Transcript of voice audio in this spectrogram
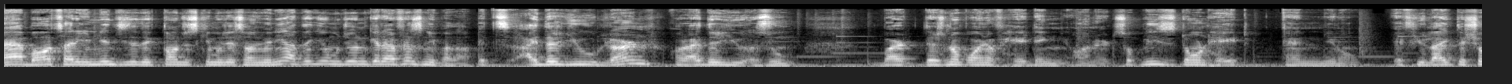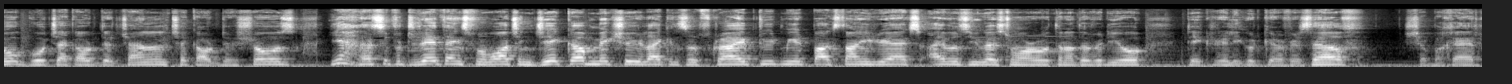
मैं बहुत सारी इंडियन चीज़ें देखता हूँ जिसकी मुझे समझ में नहीं आती क्योंकि मुझे उनके रेफरेंस नहीं पता it's either you learn or either you assume but there's no point of hating on it. So please don't hate. And you know if you like the show go check out their channel check out their shows. Yeah that's it for today. Thanks for watching. Jacob make sure you like and subscribe. Tweet me at pakistani reacts. I will see you guys tomorrow with another video. Take really good care of yourself. Shabakhair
